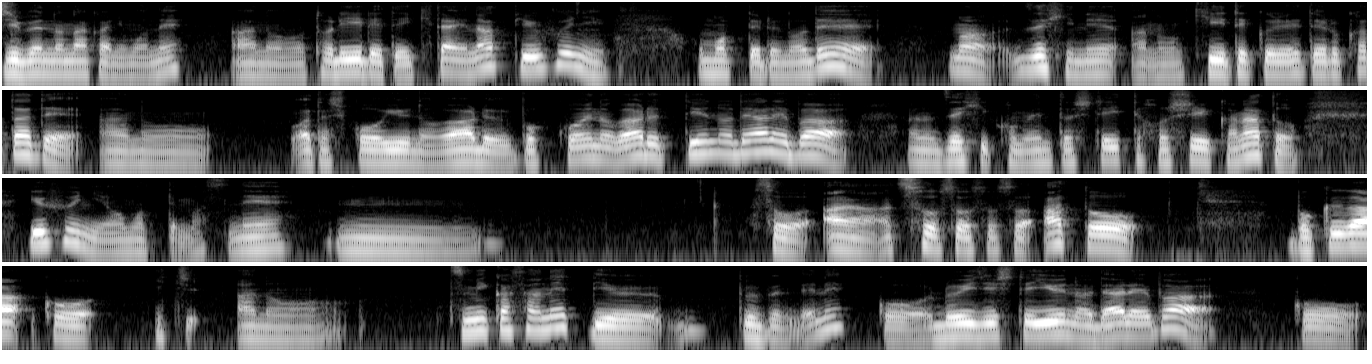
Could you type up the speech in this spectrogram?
自分の中にもねあの取り入れていきたいなっていうふうに思ってるのでまあ是非ねあの聞いてくれてる方であの私こういうのがある僕こういうのがあるっていうのであればあのぜひコメントしていってほしいかなというふうに思ってますね。うん。そうあそうそうそうそう。あと僕がこう一あの積み重ねっていう部分でねこう類似して言うのであればこ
